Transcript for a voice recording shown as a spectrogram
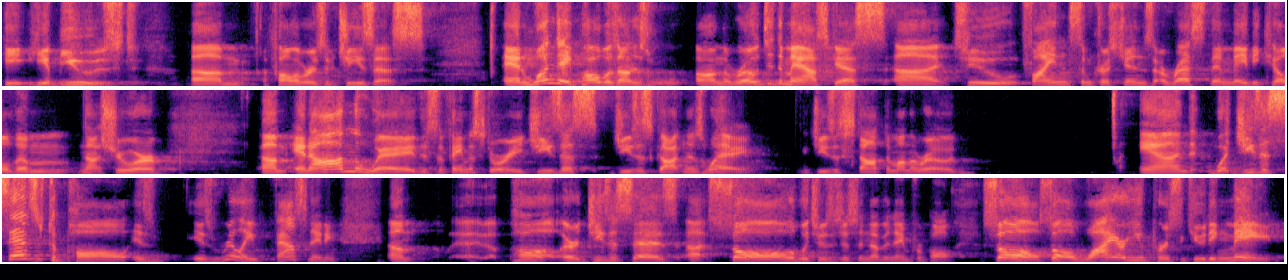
he, he abused um, followers of Jesus. And one day, Paul was on his on the road to Damascus uh, to find some Christians, arrest them, maybe kill them, not sure. Um, and on the way, this is a famous story. Jesus Jesus got in his way. Jesus stopped him on the road, and what Jesus says to Paul is is really fascinating. Um, Paul or Jesus says, uh, Saul, which is just another name for Paul, Saul, Saul, why are you persecuting me?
